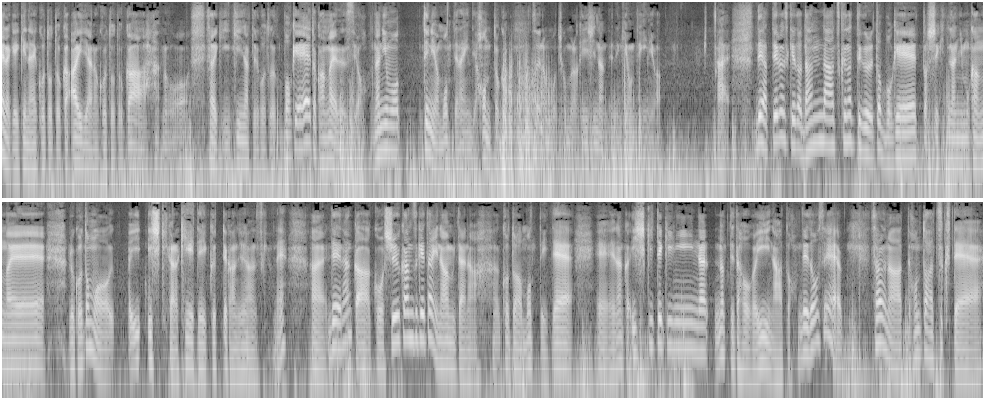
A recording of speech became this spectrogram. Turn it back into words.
えなきゃいけないこととか、アイデアのこととか、あの、最近気になってることとか、ボケーっと考えるんですよ。何も手には持ってないんで、本とか。そういうのを持ち込むのは禁止なんでね、基本的には。はい。で、やってるんですけど、だんだん熱くなってくると、ボケーっとしてきて何も考えることも、意識から消えていくって感じなんですけどね。はい。で、なんか、こう、習慣づけたいな、みたいなことは思っていて、えー、なんか意識的にななってた方がいいなと。で、どうせ、サウナって本当暑くて、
